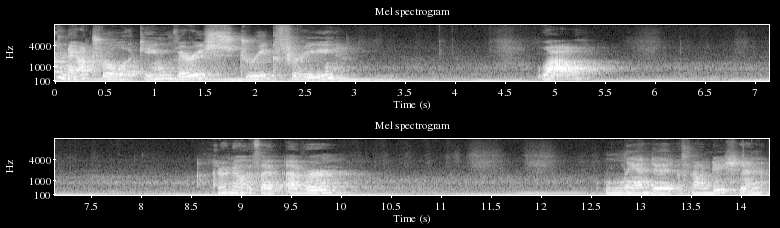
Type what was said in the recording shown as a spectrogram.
Natural looking, very streak free. Wow. I don't know if I've ever landed a foundation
